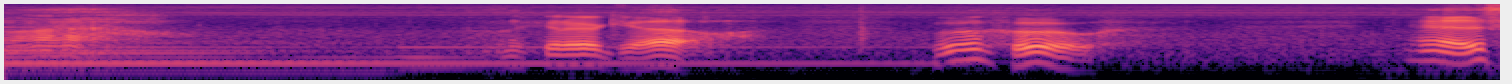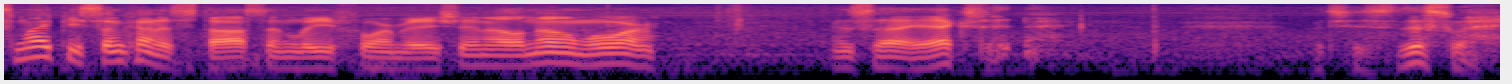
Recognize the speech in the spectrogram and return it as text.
Wow. Look at her go. Woohoo. Yeah, this might be some kind of Stossen leaf formation. I'll know more as I exit, which is this way.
